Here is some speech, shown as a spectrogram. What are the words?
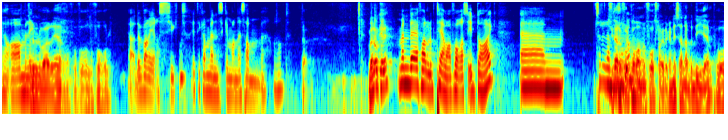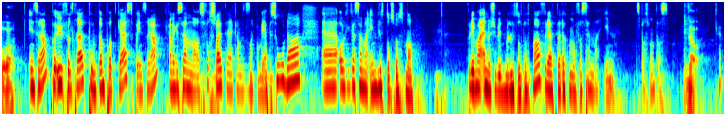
ja, men For det jeg, vil variere fra forhold til forhold. ja, det varierer sykt etter hva menneske man er sammen med. og sånt. Ja. Men ok, Men det er for alle temaet for oss i dag. Ehm, så det er så den vi kan skal folk om. komme med forslag. Da kan de sende på DM på Instagram, på ufiltret.podkast på Instagram. Kan dere sende oss forslag til hva vi skal snakke om i episoder. Eh, og dere kan sende inn lytterspørsmål. Fordi vi har ennå ikke begynt med lytterspørsmål, fordi at dere må få sende inn spørsmål til oss. Ja.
